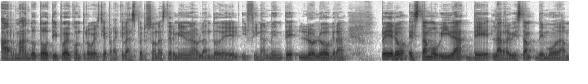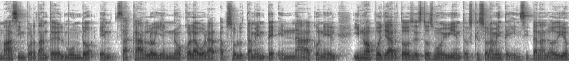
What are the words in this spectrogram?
armando todo tipo de controversia para que las personas terminen hablando de él y finalmente lo logra pero esta movida de la revista de moda más importante del mundo en sacarlo y en no colaborar absolutamente en nada con él y no apoyar todos estos movimientos que solamente incitan al odio,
